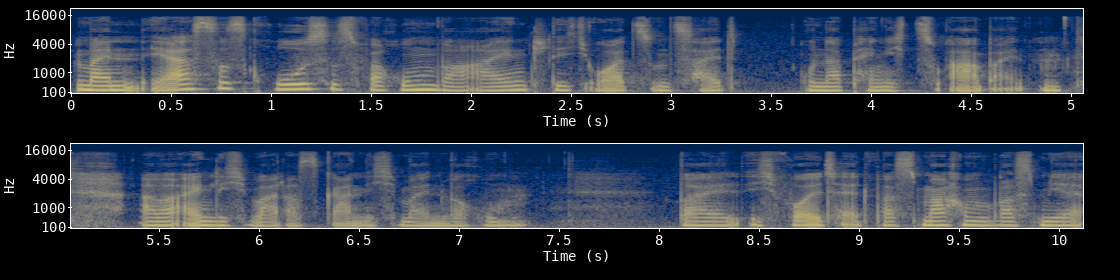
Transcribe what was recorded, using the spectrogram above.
Mein erstes großes Warum war eigentlich orts- und zeitunabhängig zu arbeiten. Aber eigentlich war das gar nicht mein Warum weil ich wollte etwas machen, was mir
